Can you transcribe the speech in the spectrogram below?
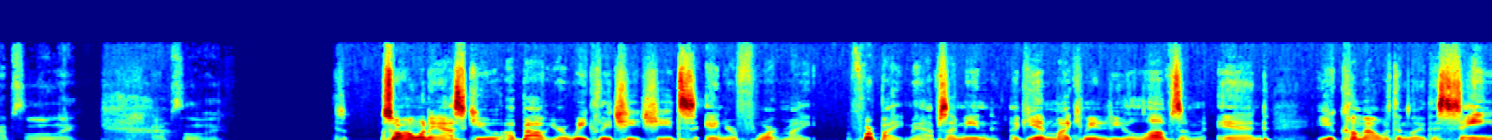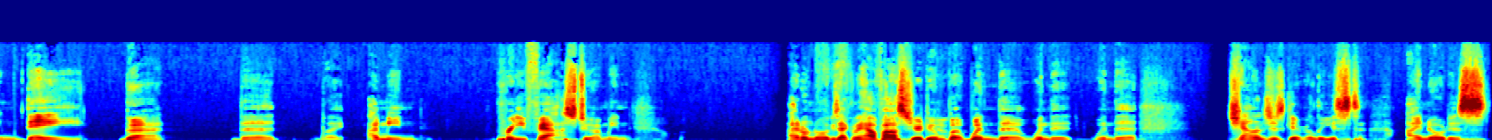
Absolutely. Absolutely. so I want to ask you about your weekly cheat sheets and your Fortnite Fortnite maps. I mean, again, my community loves them, and you come out with them like the same day that the like. I mean, pretty fast too. I mean, I don't know exactly how fast you're doing, but when the when the when the challenges get released, I notice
